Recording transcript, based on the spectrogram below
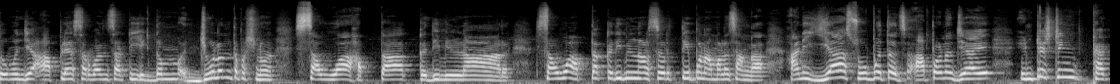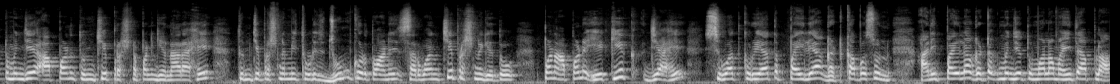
तो म्हणजे आपल्या सर्वांसाठी एकदम ज्वलंत प्रश्न सहावा हप्ता कधी मिळणार? सहावा हप्ता कधी मिळणार सर? ते पण आम्हाला सांगा. आणि यासोबतच आपण जे आहे इंटरेस्टिंग फॅक्ट म्हणजे आपण तुमचे प्रश्न पण घेणार आहे. तुमचे प्रश्न मी थोडे झूम करतो आणि सर्वांचे प्रश्न घेतो. पण आपण एक एक जे आहे सुरुवात करूयात पहिल्या घटकापासून आणि पहिला घटक म्हणजे तुम्हाला माहीत आहे आपला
